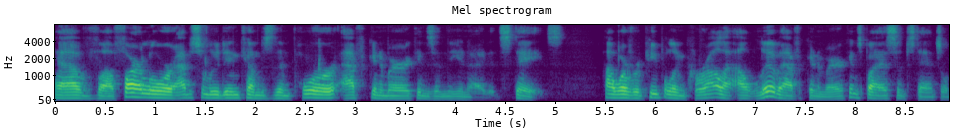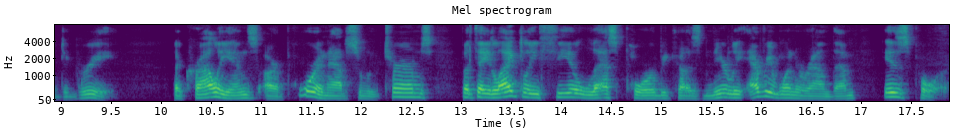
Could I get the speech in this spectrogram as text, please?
have uh, far lower absolute incomes than poorer African Americans in the United States. However, people in Kerala outlive African Americans by a substantial degree. The Keralians are poor in absolute terms, but they likely feel less poor because nearly everyone around them is poor.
